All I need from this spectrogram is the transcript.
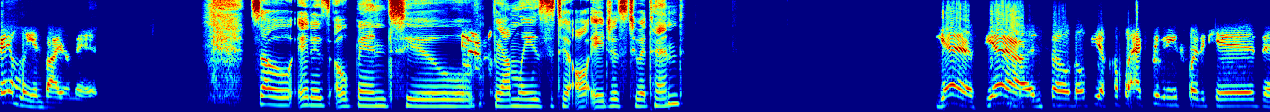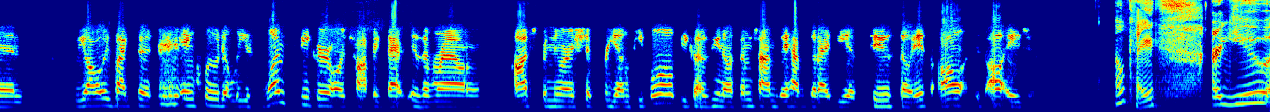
family environment. So it is open to families to all ages to attend? Yes, yeah. And so there'll be a couple activities for the kids and we always like to include at least one speaker or topic that is around entrepreneurship for young people because you know sometimes they have good ideas too. So it's all it's all ages. Okay. Are you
